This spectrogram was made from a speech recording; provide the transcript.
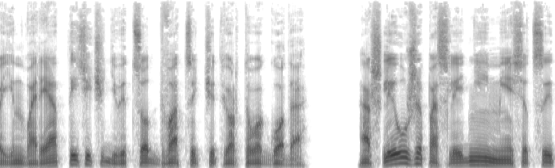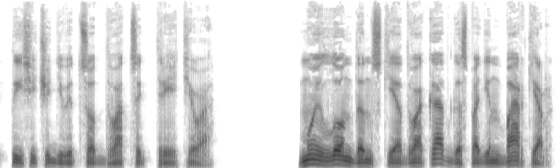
января 1924 года, а шли уже последние месяцы 1923. Мой лондонский адвокат, господин Баркер,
